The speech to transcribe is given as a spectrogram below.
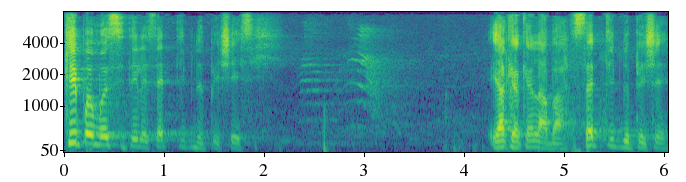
Qui peut me citer les sept types de péchés ici? Il y a quelqu'un là-bas. Sept types de péchés.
